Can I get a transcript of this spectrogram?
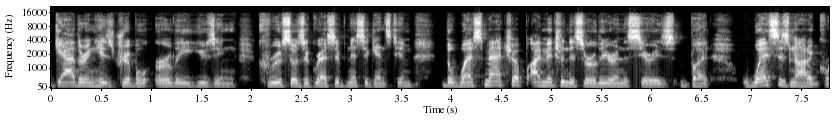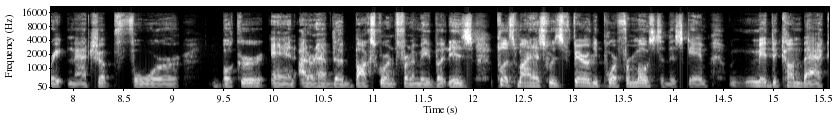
gathering his dribble early using Caruso's aggressiveness against him. The Wes matchup, I mentioned this earlier in the series, but Wes is not a great matchup for Booker. And I don't have the box score in front of me, but his plus minus was fairly poor for most of this game. Made the comeback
